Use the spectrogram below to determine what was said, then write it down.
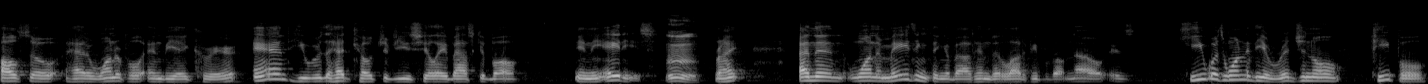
also had a wonderful NBA career, and he was the head coach of UCLA basketball in the 80s, Mm. right? And then one amazing thing about him that a lot of people don't know is he was one of the original people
